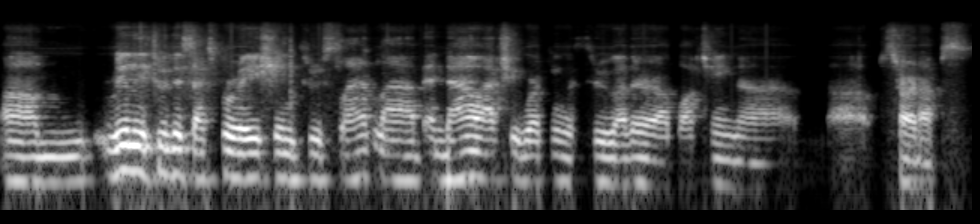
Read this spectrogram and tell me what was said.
um, really through this exploration through Slant Lab, and now actually working with through other uh, blockchain uh, uh, startups.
